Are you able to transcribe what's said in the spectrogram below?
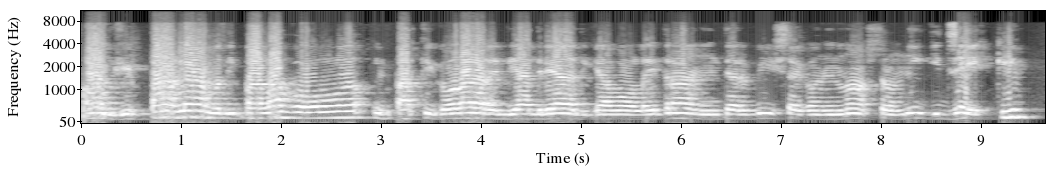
Oggi parliamo di pallavolo, in particolare di Adriatica Volley Trani, intervista con il nostro Niki Zecchi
